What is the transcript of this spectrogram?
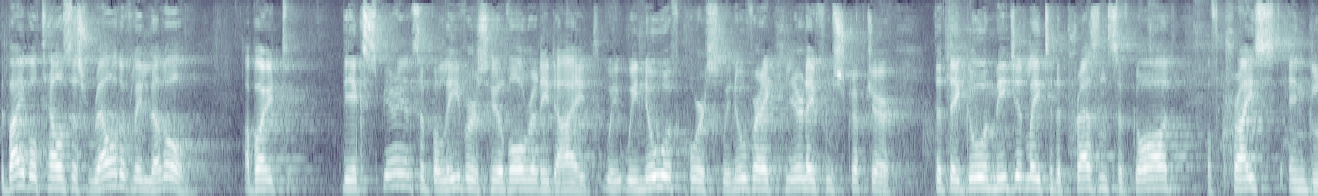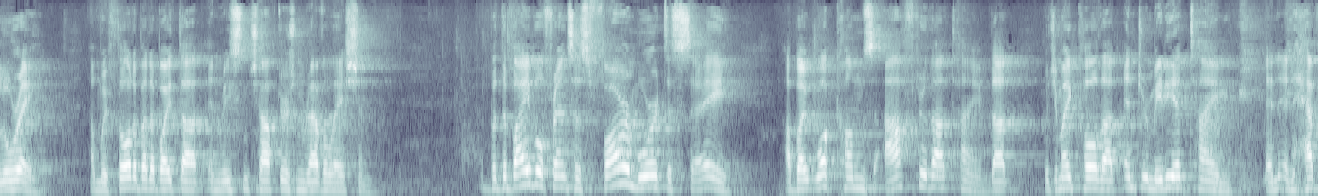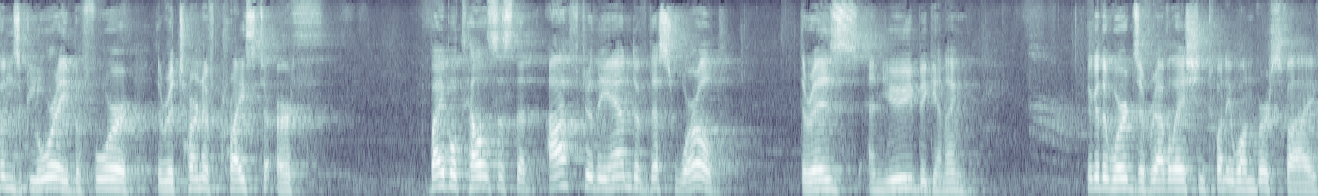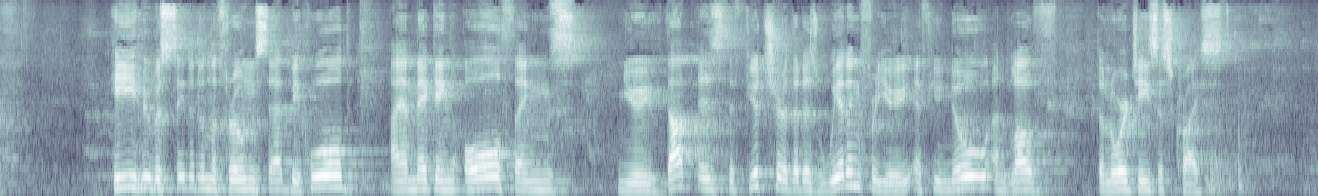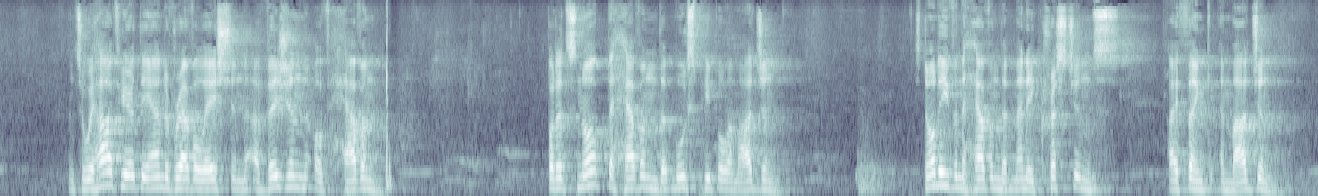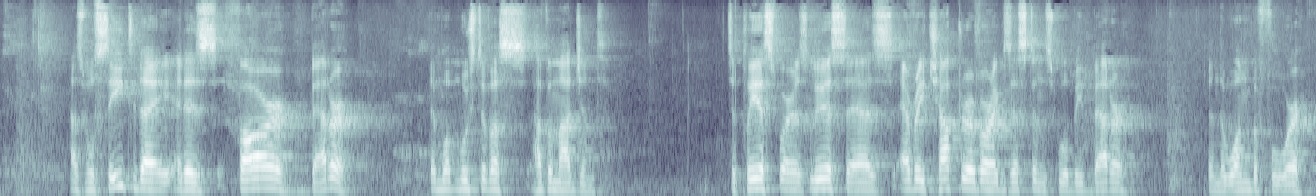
The Bible tells us relatively little about the experience of believers who have already died. We, we know, of course, we know very clearly from Scripture that they go immediately to the presence of God, of Christ in glory. And we've thought a bit about that in recent chapters in Revelation. But the Bible, friends, has far more to say about what comes after that time, that what you might call that intermediate time in, in heaven's glory before the return of Christ to earth. The Bible tells us that after the end of this world, there is a new beginning. Look at the words of Revelation 21, verse 5. He who was seated on the throne said, Behold, I am making all things new. That is the future that is waiting for you if you know and love the Lord Jesus Christ. And so we have here at the end of Revelation a vision of heaven. But it's not the heaven that most people imagine. It's not even the heaven that many Christians, I think, imagine. As we'll see today, it is far better than what most of us have imagined. It's a place where, as Lewis says, every chapter of our existence will be better than the one before.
